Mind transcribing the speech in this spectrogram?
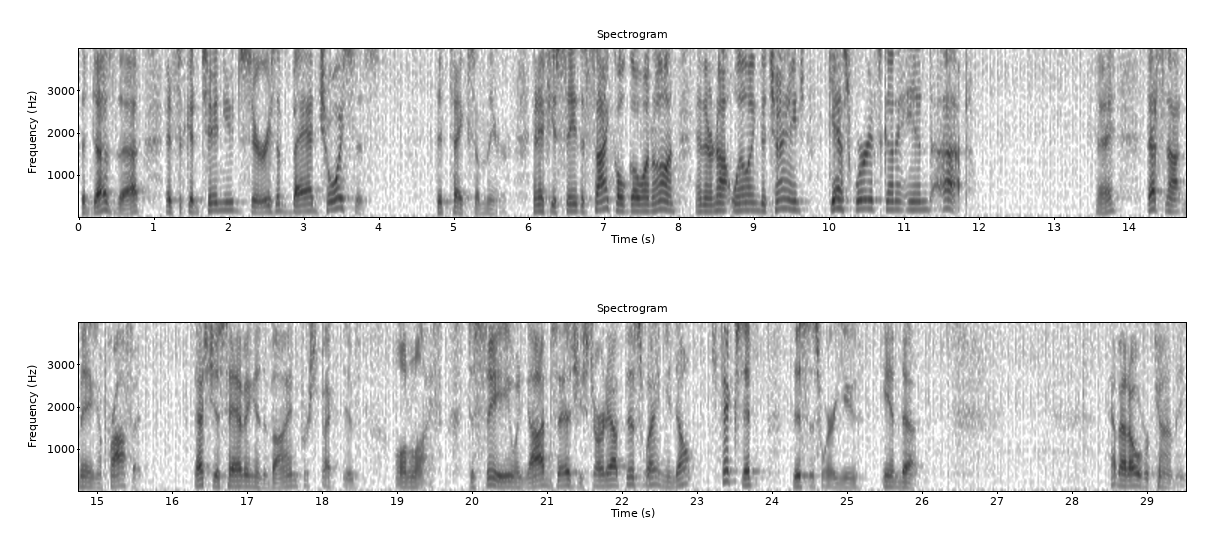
that does that. It's a continued series of bad choices that takes them there. And if you see the cycle going on and they're not willing to change, guess where it's going to end up? Okay? That's not being a prophet. That's just having a divine perspective on life. To see when God says you start out this way and you don't fix it, this is where you end up. How about overcoming?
